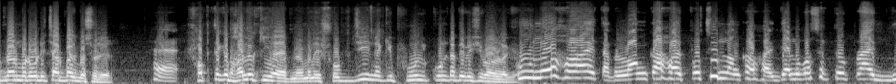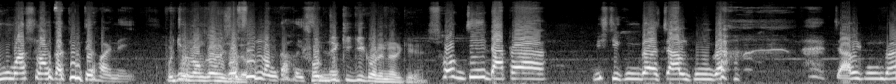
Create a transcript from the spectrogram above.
আপনার মোটামুটি চার পাঁচ বছরের। হ্যাঁ। সব থেকে ভালো কি হয় আপনার? মানে সবজি নাকি ফুল কোনটাতে বেশি ভালো লাগে? ফুলও হয় তারপর লঙ্কা হয় প্রচুর লঙ্কা হয়। গেল বছর তো প্রায় দু মাস লঙ্কা কিনতে হয় নাই। প্রচুর লঙ্কা হয়েছিল? প্রচুর লঙ্কা হয়েছিল। সবজি কি কি করেন আর কি? সবজি ডাটা মিষ্টি কুমড়া চাল কুমড়া চাল কুমড়া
